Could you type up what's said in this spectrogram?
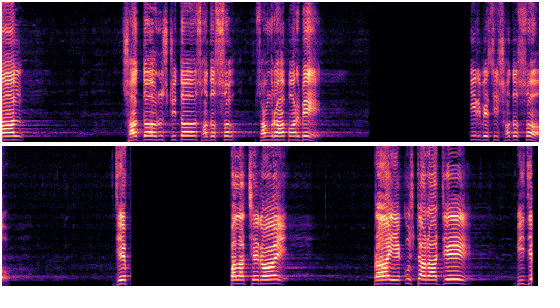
দল, সদ্য অনুষ্ঠিত সদস্য সংগ্রহ পর্বে এর বেশি সদস্য। যে পালাচ্ছে নয়, প্রায় একুশটা রাজ্যে বিজেপি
